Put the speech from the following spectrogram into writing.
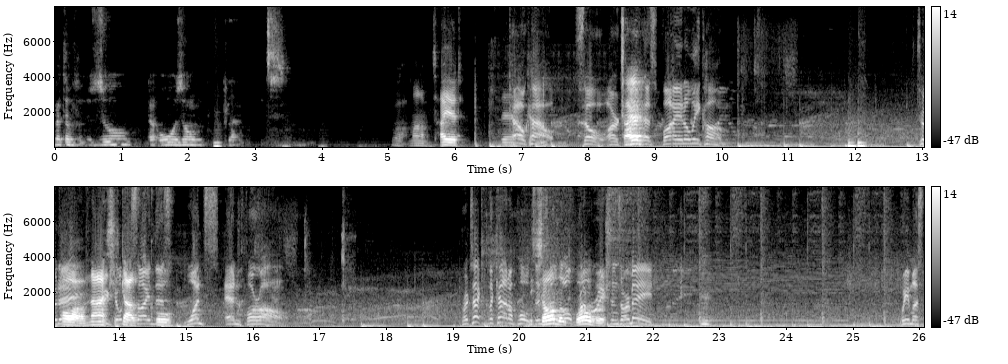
bit of zoo, the uh, ozone plants. Oh man, I'm tired. Yeah. Cao Cao! So, our time has finally come. Today, Oh, nice, we shall Gal, decide this once and for all. Protect the catapults This all until looks all well preparations are made. We must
